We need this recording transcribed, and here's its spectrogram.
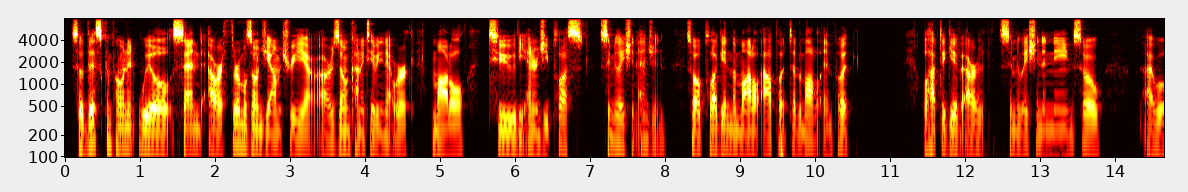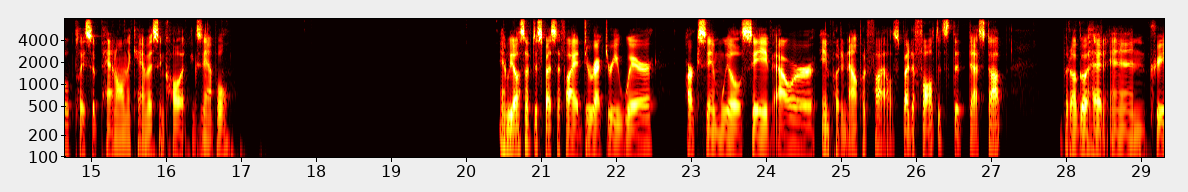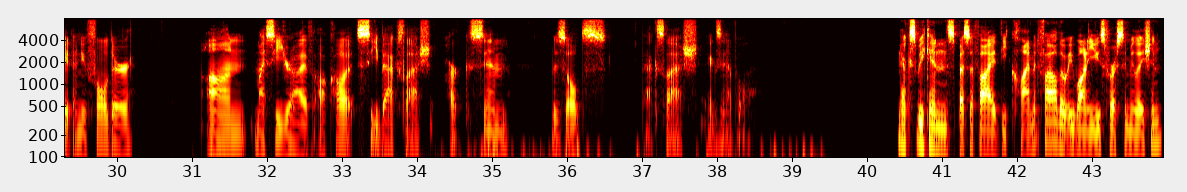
So this component will send our thermal zone geometry, uh, our zone connectivity network model to the Energy Plus simulation engine. So I'll plug in the model output to the model input. We'll have to give our simulation a name, so I will place a panel on the canvas and call it example. And we also have to specify a directory where Archsim will save our input and output files. By default, it's the desktop, but I'll go ahead and create a new folder on my C drive. I'll call it C backslash Archsim results backslash example. Next, we can specify the climate file that we want to use for our simulation.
